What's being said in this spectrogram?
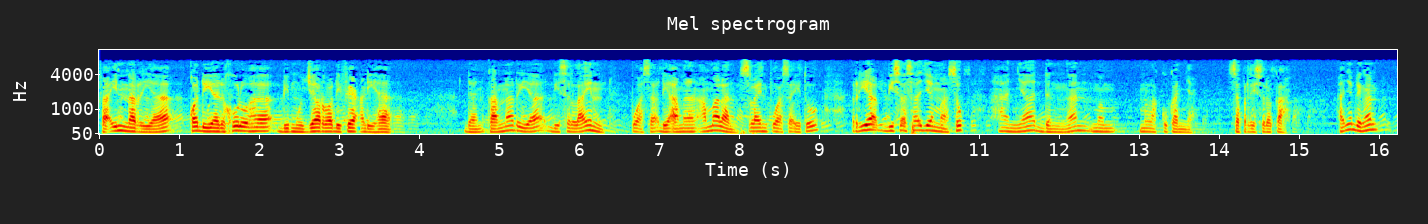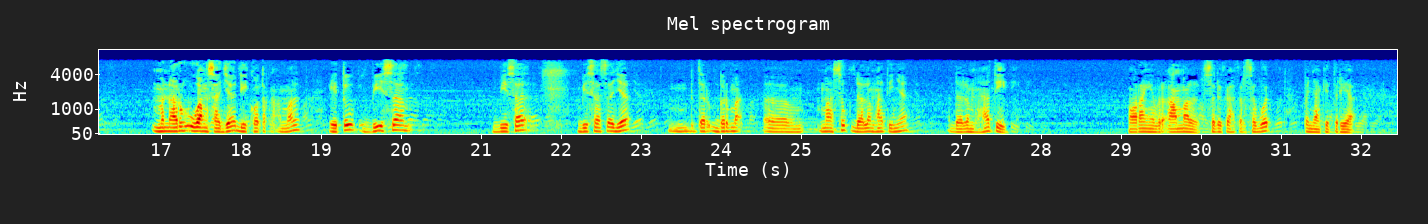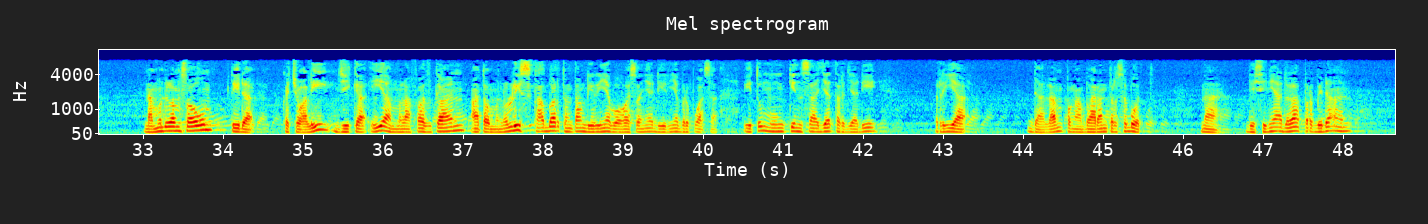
Fa inna riya qad yadkhuluha bi mujarradi fi'liha. Dan karena ria di selain puasa, di amalan-amalan selain puasa itu Ria bisa saja masuk hanya dengan melakukannya. Seperti sedekah. Hanya dengan menaruh uang saja di kotak amal itu bisa bisa bisa saja ter, berma, e, masuk dalam hatinya dalam hati orang yang beramal sedekah tersebut penyakit ria. Namun dalam saum tidak kecuali jika ia melafazkan atau menulis kabar tentang dirinya bahwasanya dirinya berpuasa. Itu mungkin saja terjadi ria dalam pengabaran tersebut. Nah, di sini adalah perbedaan.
